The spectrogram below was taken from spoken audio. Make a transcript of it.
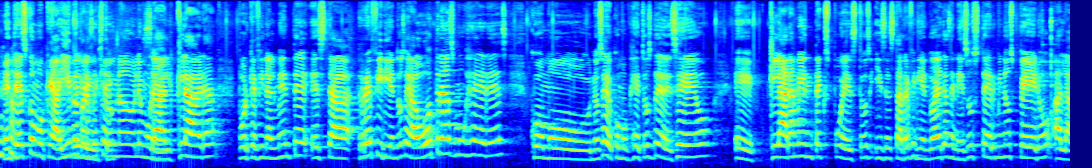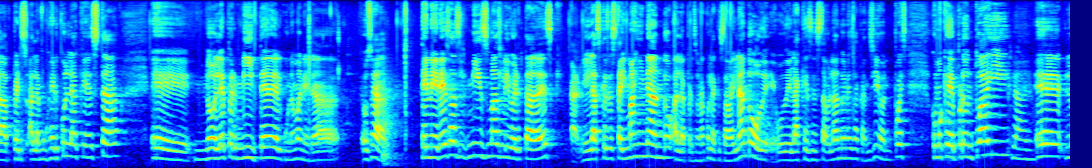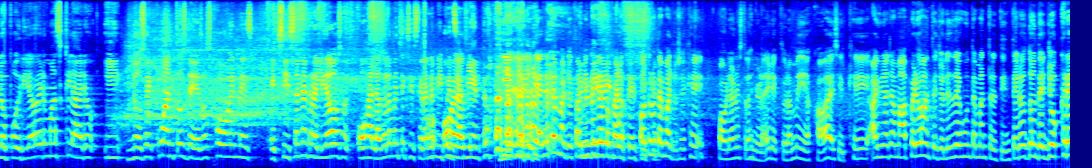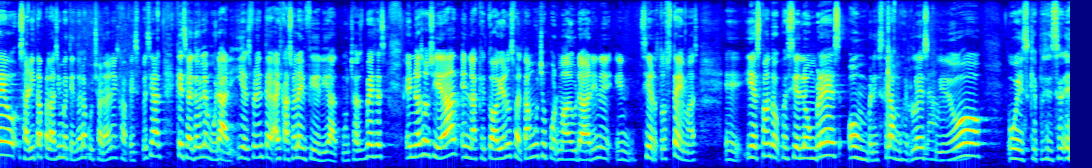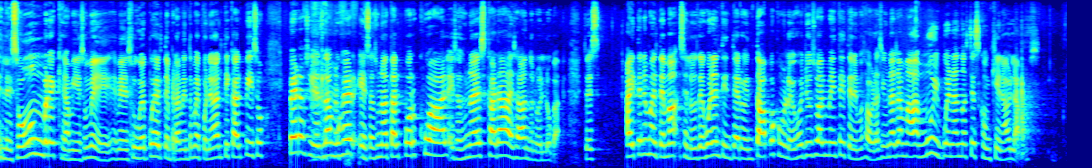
Entonces como que ahí me parece que hay una doble moral clara porque finalmente está refiriéndose a otras mujeres como, no sé, como objetos de deseo, eh, claramente expuestos y se está refiriendo a ellas en esos términos, pero a la, a la mujer con la que está eh, no le permite de alguna manera, o sea, tener esas mismas libertades las que se está imaginando a la persona con la que está bailando o de, o de la que se está hablando en esa canción. Pues como que de pronto ahí eh, lo podría ver más claro y no sé cuántos de esos jóvenes existan en realidad, ojalá solamente existieran en mi pensamiento. Y, ese tema yo también quería tocar otro tema, yo sé que Paula, nuestra señora directora, me acaba de decir que hay una llamada, pero antes yo les dejo un tema entre tintero donde yo creo, Sarita Palacio metiendo la cuchara en el café especial, que si hay doble moral y es frente al caso de la infidelidad. Muchas veces en una sociedad en la que todavía nos falta mucho por madurar en, ciertos temas, eh, y es cuando, pues si el hombre es hombre, es que la mujer lo descuidó, o es que pues él es hombre, que a mí eso me, me, sube, pues el temperamento me pone altica al piso, pero si es la mujer, esa es una tal por cual, esa es una descarada, esa abandonó el hogar. Entonces, ahí tenemos el tema, se los dejo en el tintero, en tapo, como lo dejo yo usualmente, y tenemos ahora sí una llamada. Muy buenas noches, ¿con quién hablamos?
